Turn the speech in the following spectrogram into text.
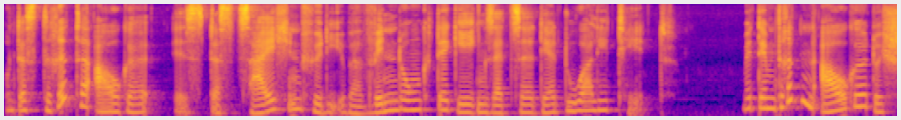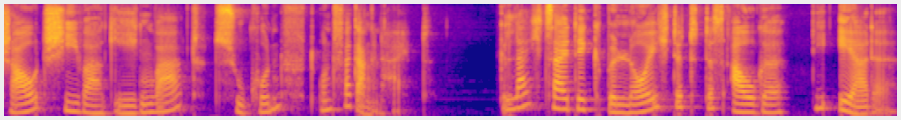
und das dritte Auge ist das Zeichen für die Überwindung der Gegensätze der Dualität. Mit dem dritten Auge durchschaut Shiva Gegenwart, Zukunft und Vergangenheit. Gleichzeitig beleuchtet das Auge die Erde,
